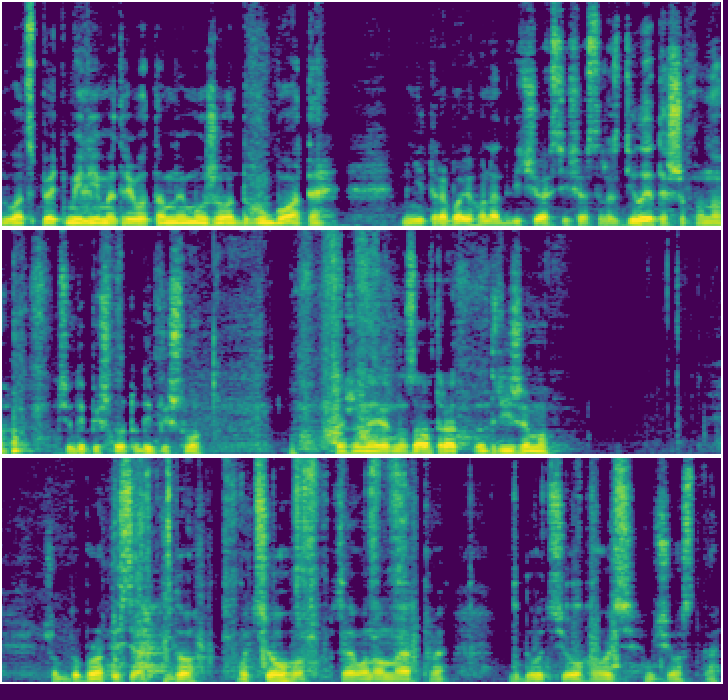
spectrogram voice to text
25 мм, а там не можу одрубати. Мені треба його на дві часті зараз розділити, щоб воно сюди пішло, туди пішло. Вже, мабуть, завтра одріжемо. Щоб добратися до оцього, це воно мертве, і до цього ось участка.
